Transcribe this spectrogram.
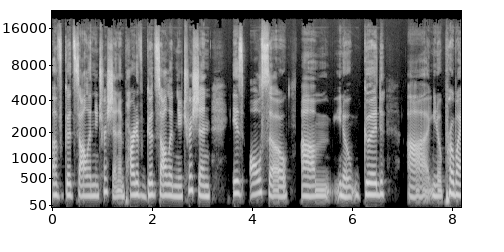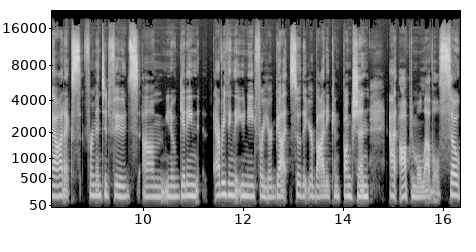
of good solid nutrition. And part of good solid nutrition is also, um, you know, good uh, you know, probiotics, fermented foods, um, you know, getting everything that you need for your gut so that your body can function at optimal levels. So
